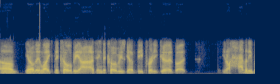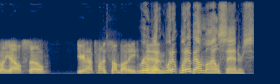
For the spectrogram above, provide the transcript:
Um, you know, they like Nakobe. I, I think Nakobe's going to be pretty good, but you don't have anybody else. So you're going to have to find somebody. Rube, what, what, what about Miles Sanders?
